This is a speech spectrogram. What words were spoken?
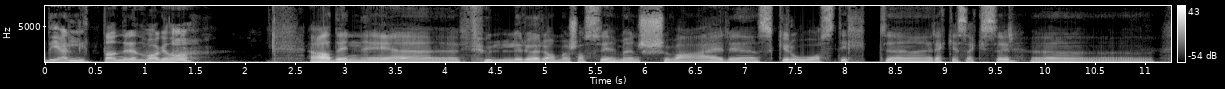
det er litt av en rennvagen òg. Ja, den er full rørhammerchassis med en svær eh, skråstilt eh, rekkesekser. Eh,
